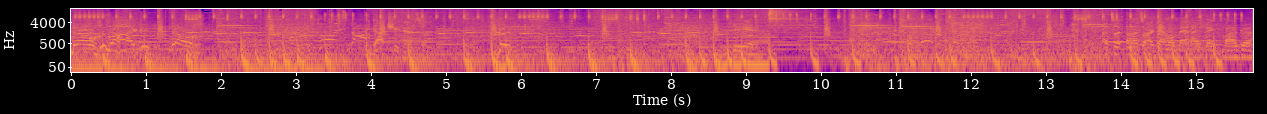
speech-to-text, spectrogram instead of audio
No, log! No! I got you, handsome. yeah. That's, a, that's our demo man, I think, manga.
